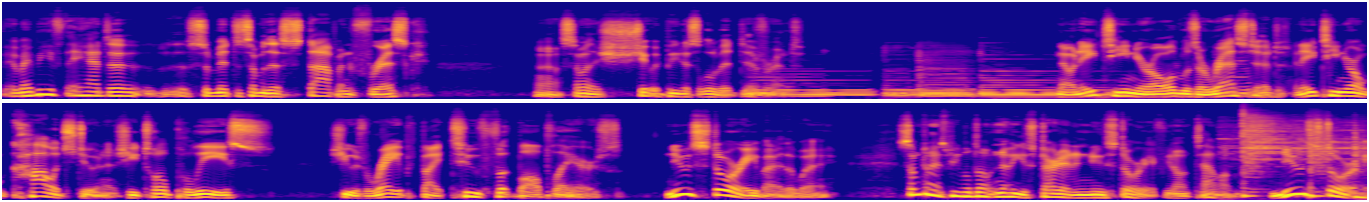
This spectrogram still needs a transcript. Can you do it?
Maybe if they had to submit to some of this stop and frisk, uh, some of this shit would be just a little bit different. Now, an 18 year old was arrested, an 18 year old college student. She told police she was raped by two football players. New story, by the way. Sometimes people don't know you started a new story if you don't tell them. New story.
